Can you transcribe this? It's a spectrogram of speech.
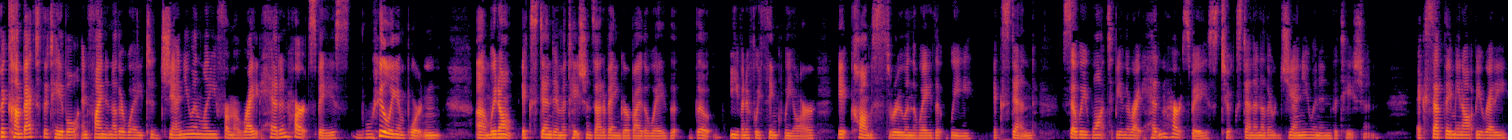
but come back to the table and find another way to genuinely, from a right head and heart space, really important. Um, we don't extend invitations out of anger, by the way. The, the even if we think we are, it comes through in the way that we extend. So we want to be in the right head and heart space to extend another genuine invitation. Except they may not be ready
